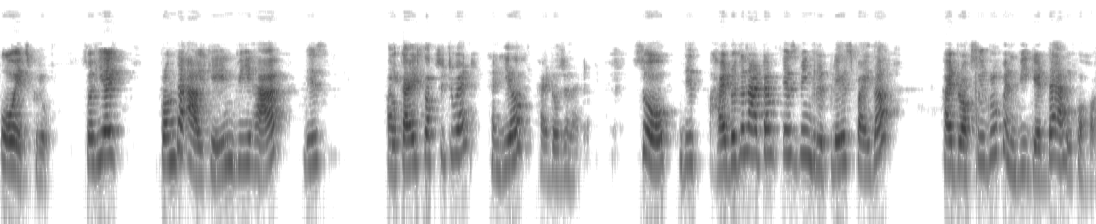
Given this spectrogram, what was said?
OH group. So here from the alkane we have this alkyl substituent and here hydrogen atom. So this hydrogen atom is being replaced by the hydroxyl group and we get the alcohol.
